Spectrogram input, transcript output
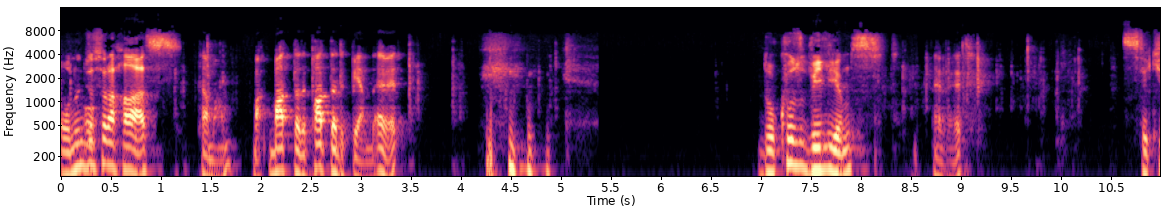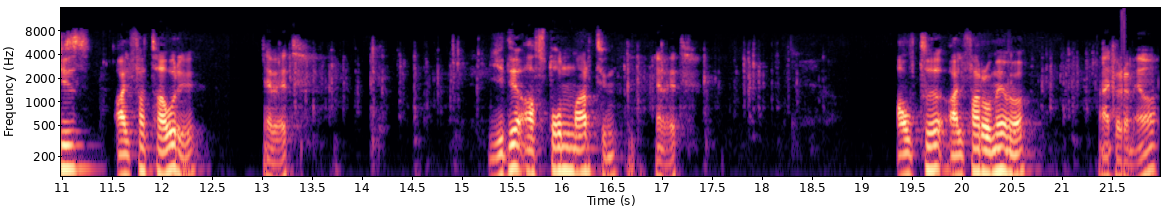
10. sıra Haas. Tamam. Bak batladı, patladık bir anda. Evet. 9 Williams. Evet. 8 Alfa Tauri. Evet. 7 Aston Martin. Evet. 6 Alfa Romeo. Alfa Romeo.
